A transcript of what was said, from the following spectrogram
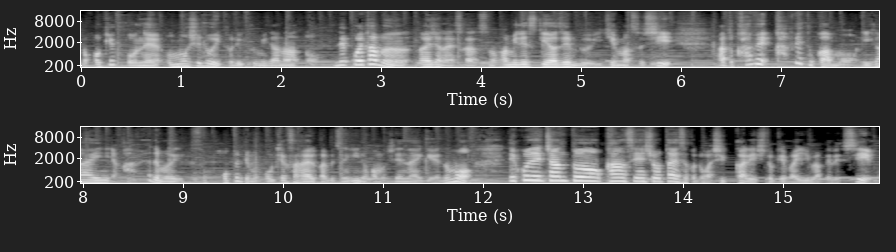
なんか結構ね、面白い取り組みだなと。で、これ多分、あれじゃないですか、そのファミレス系は全部いけますし、あとカフェ、カフェとかも意外に、カフェでもほっといてもお客さん入るから別にいいのかもしれないけれども、で、これでちゃんと感染症対策とかしっかりしとけばいいわけですし、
